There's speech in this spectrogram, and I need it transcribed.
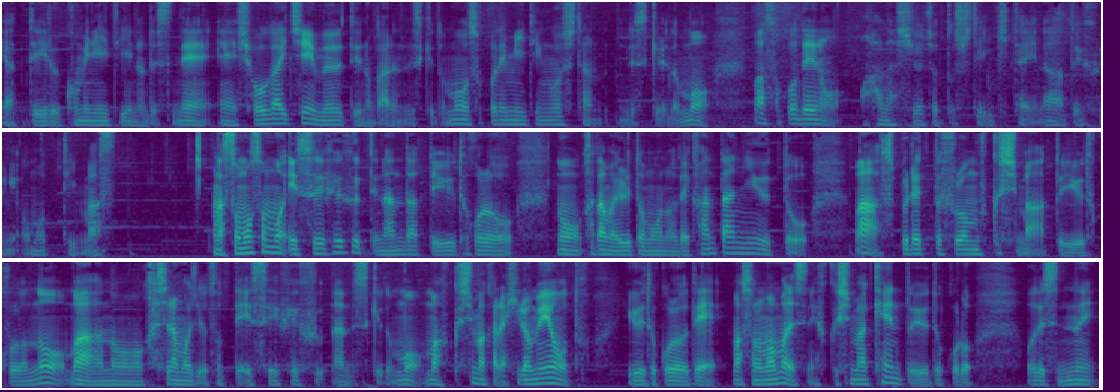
やっているコミュニティのですね、え障害チームっていうのがあるんですけども、そこでミーティングをしたんですけれども、まあそこでのお話をちょっとしていきたいなというふうに思っています。まあ、そもそも SFF ってなんだっていうところの方もいると思うので簡単に言うと、まあ、スプレッドフロム福島というところの,、まあ、あの頭文字を取って SFF なんですけども、まあ、福島から広めようというところで、まあ、そのままですね福島県というところをですね、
